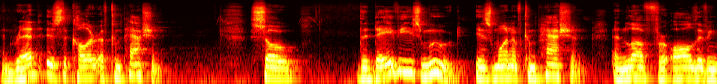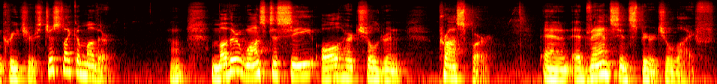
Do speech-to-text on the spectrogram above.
And red is the color of compassion. So the Devi's mood is one of compassion and love for all living creatures, just like a mother. Mother wants to see all her children prosper and advance in spiritual life,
